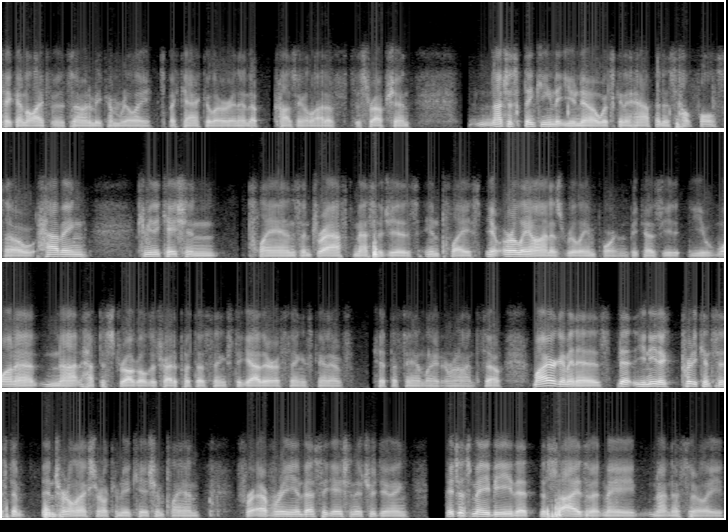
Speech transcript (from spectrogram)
take on a life of its own and become really spectacular and end up causing a lot of disruption not just thinking that you know what's going to happen is helpful. So having communication plans and draft messages in place you know, early on is really important because you, you want to not have to struggle to try to put those things together if things kind of hit the fan later on. So my argument is that you need a pretty consistent internal and external communication plan for every investigation that you're doing. It just may be that the size of it may not necessarily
